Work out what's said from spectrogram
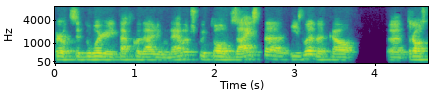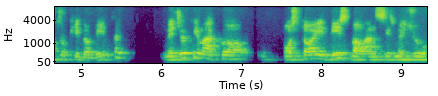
procedure i tako dalje u Nemačkoj, to zaista izgleda kao trostruki dobitak. Međutim, ako postoji disbalans između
